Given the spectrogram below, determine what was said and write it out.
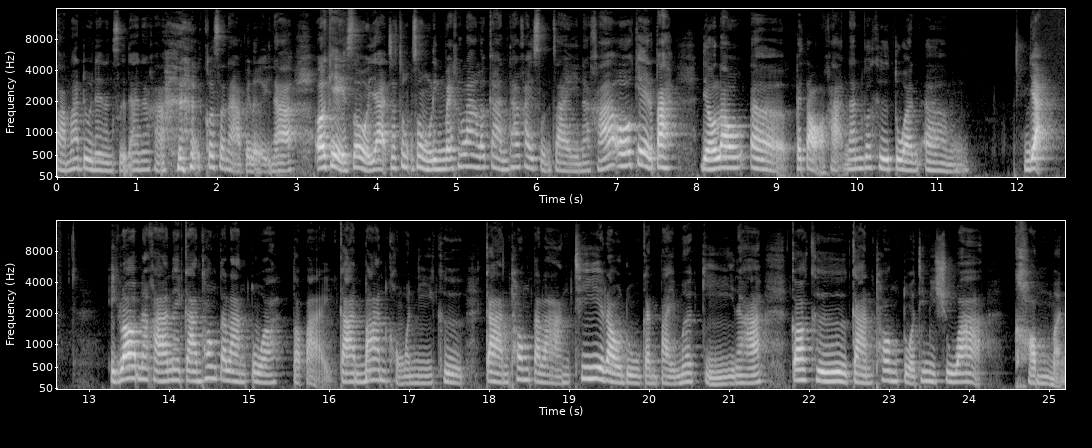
สามารถดูในหนังสือได้นะคะ โฆษณาไปเลยนะโอเคโซอยากจะส่งลิงก์ไว้ข้างล่างแล้วกัน ถ้าใครสนใจนะคะโอเคปะเดี๋ยวเราเไปต่อค่ะ นั่นก็คือตัวออยา อีกรอบนะคะในการท่องตารางตัวต่อไป การบ้านของวันนี้คือ การท่องตารางที่เราดูกันไปเมื่อกี้นะคะ ก็คือการท่องตัวที่มีชื่อว่า common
